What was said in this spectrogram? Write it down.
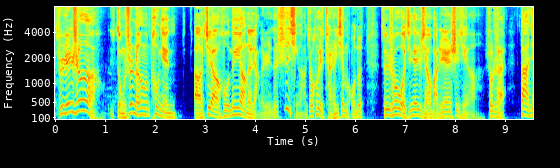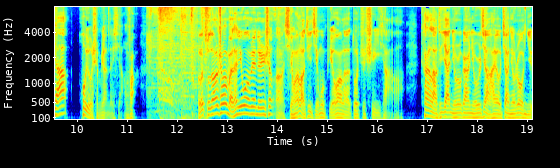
就是人生啊，总是能碰见。啊，这样或那样的两个人的事情啊，就会产生一些矛盾。所以说我今天就想把这件事情啊说出来，大家会有什么样的想法？好了，吐槽社会百态，幽默面对人生啊！喜欢老 T 节目，别忘了多支持一下啊！看看老 T 家牛肉干、牛肉酱，还有酱牛肉、牛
